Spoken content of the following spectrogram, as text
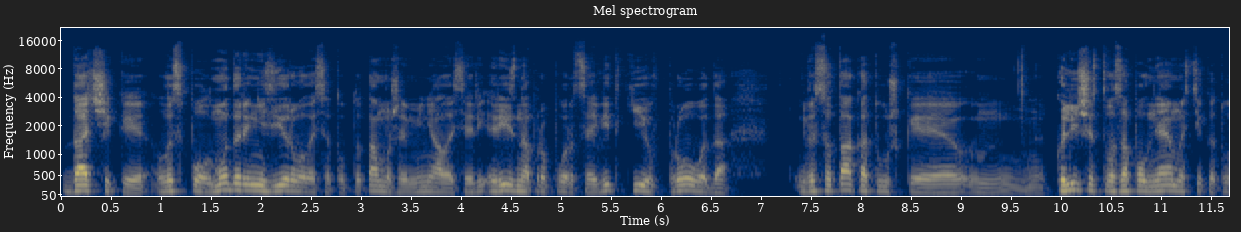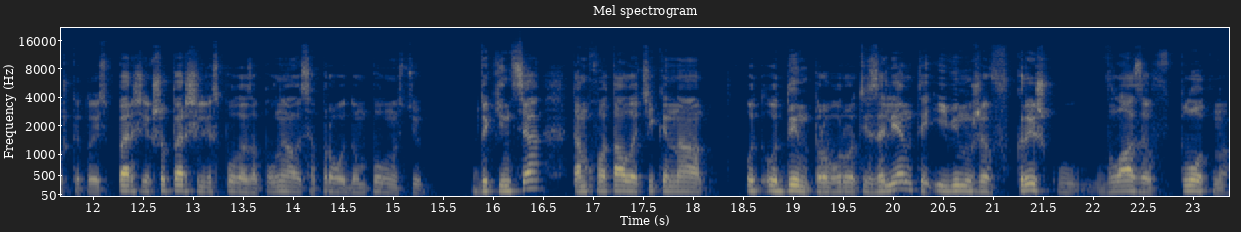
датчики леспол модернізувалися, тобто там вже мінялася різна пропорція відків, провода, висота катушки, количество заповняємості катушки. Тобто, перш, якщо перші лісполи заповнялися проводом повністю до кінця, там хватало тільки на один проворот ізоленти, і він уже в кришку влазив плотно.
